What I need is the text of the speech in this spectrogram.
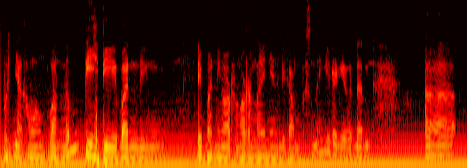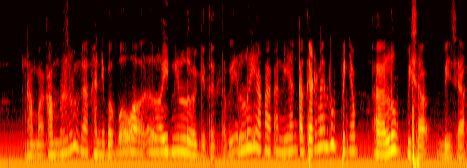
punya kemampuan lebih dibanding dibanding orang-orang lain yang di kampus. Negeri gitu dan uh, nama kampus lu gak akan dibawa-bawa. Lo ini lo gitu. Tapi lu yang akan diangkat. Karena lu punya uh, lu bisa bisa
